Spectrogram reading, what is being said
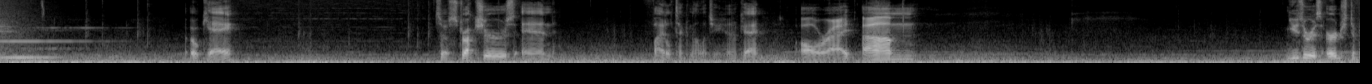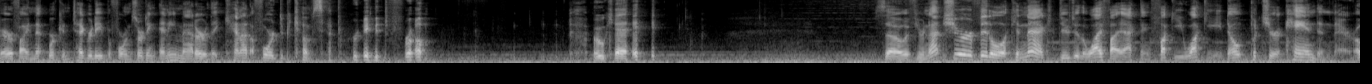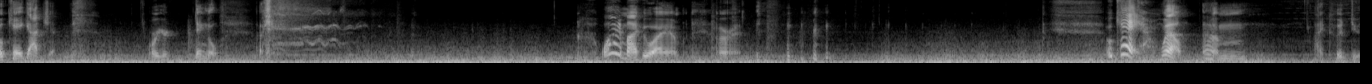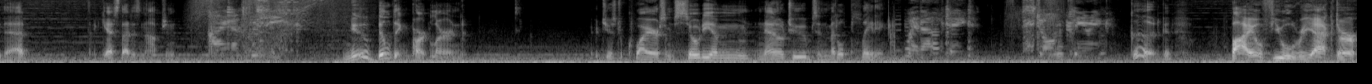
Okay. So structures and vital technology. Okay. Alright. Um... User is urged to verify network integrity before inserting any matter they cannot afford to become separated from. Okay. So if you're not sure if it'll connect due to the Wi-Fi acting fucky wucky, don't put your hand in there. Okay, gotcha. or your dingle. Okay. Why am I who I am? Alright. okay, well, um, I could do that. Guess that is an option. New building part learned. It just requires some sodium nanotubes and metal plating. Weather update. Storm clearing. Good, good. Biofuel reactor.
